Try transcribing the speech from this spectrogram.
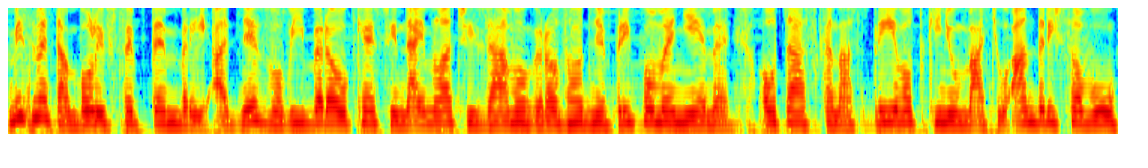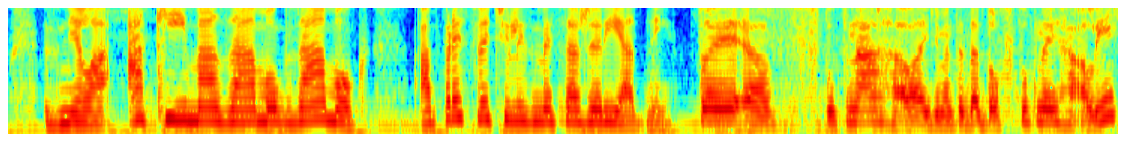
My sme tam boli v septembri a dnes vo výberovke si najmladší zámok rozhodne pripomenieme. Otázka na sprievodkyňu Maťu Andrisovú znela, aký má zámok zámok? A presvedčili sme sa, že riadny. To je e, vstupná hala, ideme teda do vstupnej haly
